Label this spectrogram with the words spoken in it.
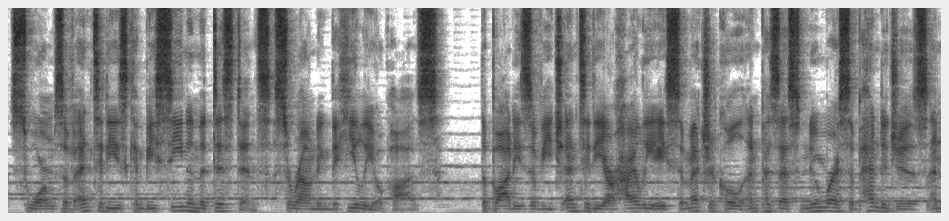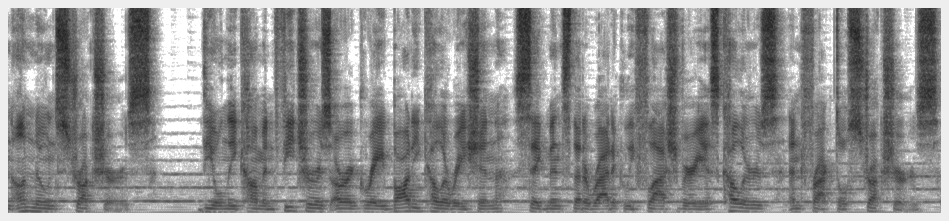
Swarms of entities can be seen in the distance surrounding the heliopause. The bodies of each entity are highly asymmetrical and possess numerous appendages and unknown structures. The only common features are a gray body coloration, segments that erratically flash various colors, and fractal structures.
